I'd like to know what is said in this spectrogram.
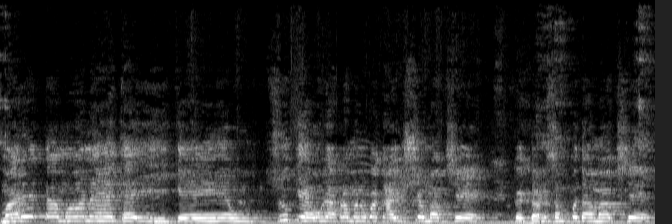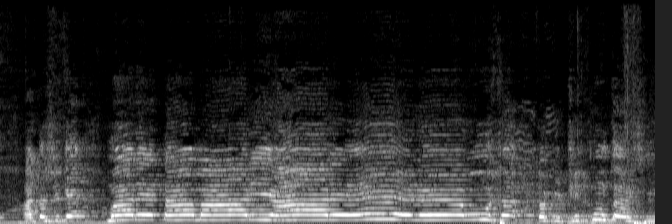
મારે તમને કઈ કેવું શું કેવું આપણા મને કોઈક આયુષ્ય માગશે કે ધન સંપદા માગશે? આ તો શું કે, મારે તમારી હારે રહેવું છે તો ટિફિન કોણ કરશે?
